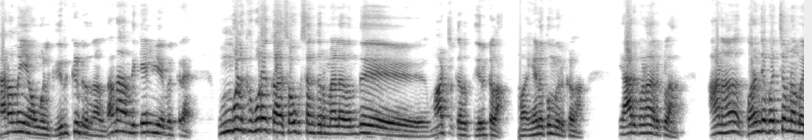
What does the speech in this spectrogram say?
கடமை அவங்களுக்கு இருக்குன்றதுனால தான் நான் அந்த கேள்வியை வைக்கிறேன். உங்களுக்கு கூட சவுக் சங்கர் மேல வந்து மாற்று கருத்து இருக்கலாம். எனக்கும் இருக்கலாம். யாருக்கு வேணா இருக்கலாம். ஆனா குறைஞ்சபட்சம் நம்ம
